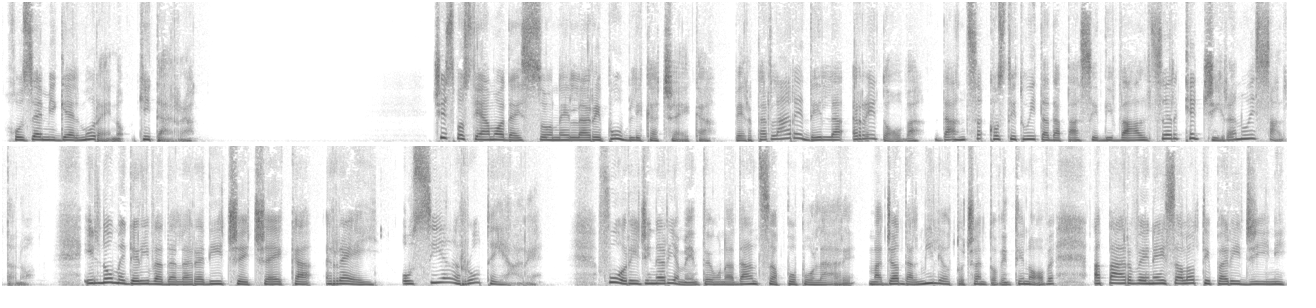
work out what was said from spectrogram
José Miguel Moreno, chitarra. Ci spostiamo adesso nella Repubblica Ceca per parlare della Redova, danza costituita da passi di valzer che girano e saltano. Il nome deriva dalla radice ceca rei, ossia roteare. Fu originariamente una danza popolare, ma già dal 1829 apparve nei salotti parigini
